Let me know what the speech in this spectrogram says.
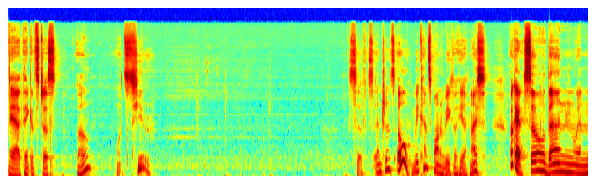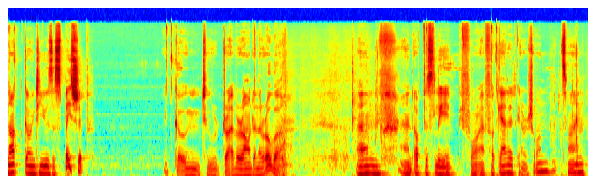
Yeah, I think it's just, well, what's here? Surface entrance. Oh, we can spawn a vehicle here. Nice. Okay, so then we're not going to use a spaceship. We're going to drive around in the rover. Um, and obviously, before I forget it, garage 1, that's fine.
